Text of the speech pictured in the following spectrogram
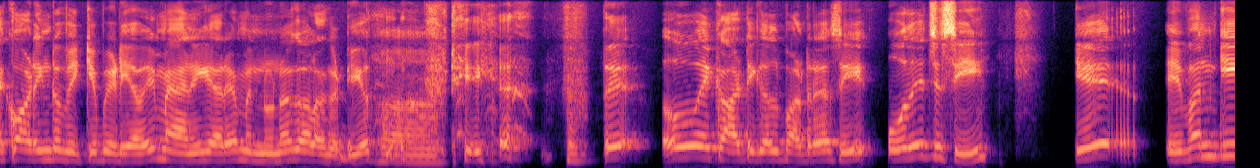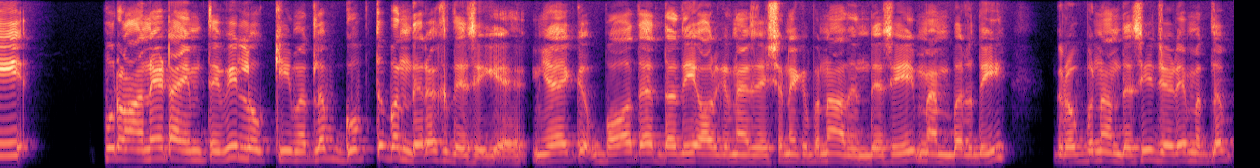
ਅਕੋਰਡਿੰਗ ਟੂ ਵਿਕੀਪੀਡੀਆ ਵੀ ਮੈਂ ਨਹੀਂ ਕਹਿ ਰਿਹਾ ਮੈਨੂੰ ਨਾ ਗਾਲਾਂ ਕੱਢਿਓ। ਠੀਕ ਹੈ। ਤੇ ਉਹ ਇੱਕ ਆਰਟੀਕਲ ਪੜ੍ਹ ਰਿਹਾ ਸੀ ਉਹਦੇ ਚ ਸੀ ਕਿ ਇਵਨ ਕਿ ਪੁਰਾਣੇ ਟਾਈਮ ਤੇ ਵੀ ਲੋਕੀ ਮਤਲਬ ਗੁਪਤ ਬੰਦੇ ਰੱਖਦੇ ਸੀਗੇ ਜਾਂ ਇੱਕ ਬਹੁਤ ਐਦਾਂ ਦੀ ਆਰਗੇਨਾਈਜੇਸ਼ਨ ਇੱਕ ਬਣਾ ਦਿੰਦੇ ਸੀ ਮੈਂਬਰ ਦੀ ਗਰੁੱਪ ਬਣਾਉਂਦੇ ਸੀ ਜਿਹੜੇ ਮਤਲਬ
